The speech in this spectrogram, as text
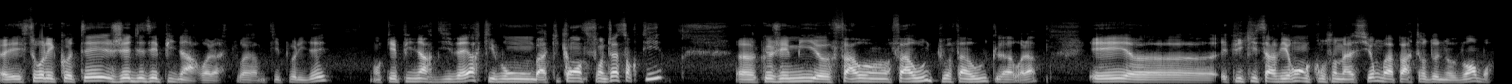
Et sur les côtés, j'ai des épinards. Voilà, voilà un petit peu l'idée. Donc épinards d'hiver qui vont, bah, qui sont déjà sortis, que j'ai mis fin, fin août, tu vois, fin août là, voilà. Et, et puis qui serviront en consommation bah, à partir de novembre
